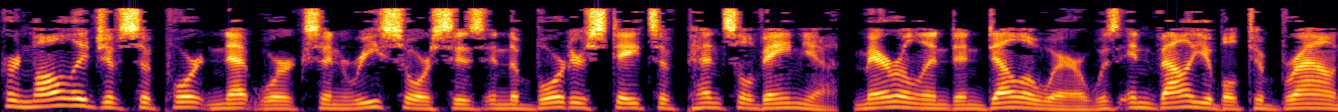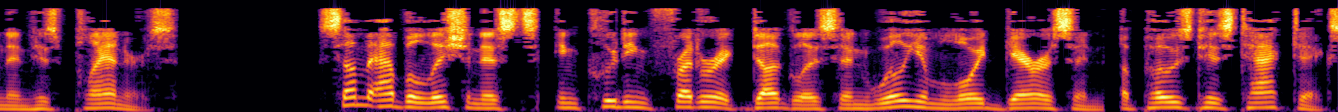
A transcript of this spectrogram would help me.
Her knowledge of support networks and resources in the border states of Pennsylvania, Maryland and Delaware was invaluable to Brown and his planners. Some abolitionists, including Frederick Douglass and William Lloyd Garrison, opposed his tactics,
